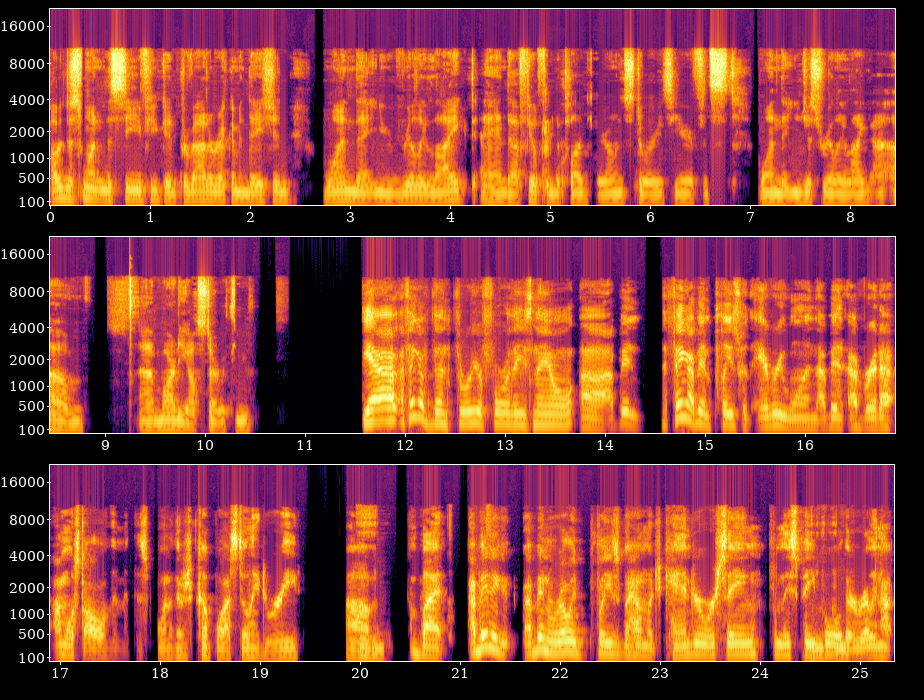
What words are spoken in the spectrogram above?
I was just wanting to see if you could provide a recommendation, one that you really liked, and uh, feel free to plug your own stories here if it's one that you just really like. Uh, um, uh, Marty, I'll start with you. Yeah, I think I've done three or four of these now. Uh, I've been the thing I've been pleased with everyone. I've been I've read almost all of them at this point. There's a couple I still need to read, um, mm-hmm. but I've been I've been really pleased by how much candor we're seeing from these people. Mm-hmm. They're really not.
